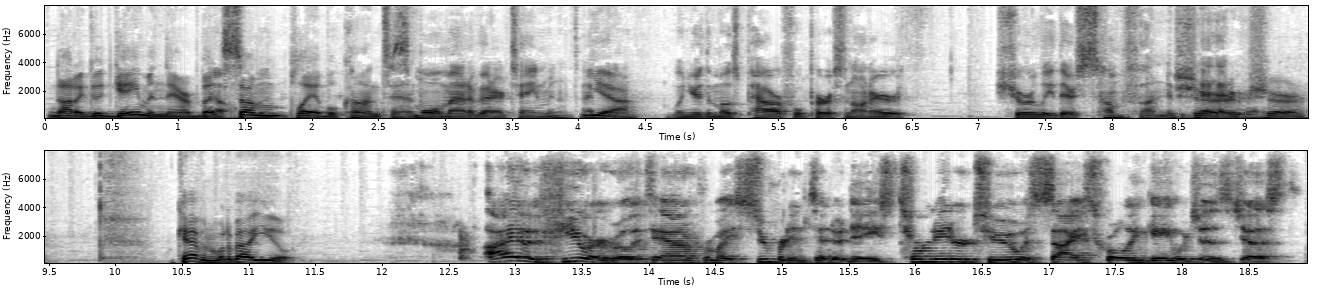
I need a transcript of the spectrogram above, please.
not a good game in there, but No, some playable content. small amount of entertainment. I Yeah. mean, when you're the most powerful person on earth, surely there's some fun to be Sure, had. right? sure. Kevin, what about you? I have a few I wrote down from my Super Nintendo days. Terminator 2, a side-scrolling game, which is just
